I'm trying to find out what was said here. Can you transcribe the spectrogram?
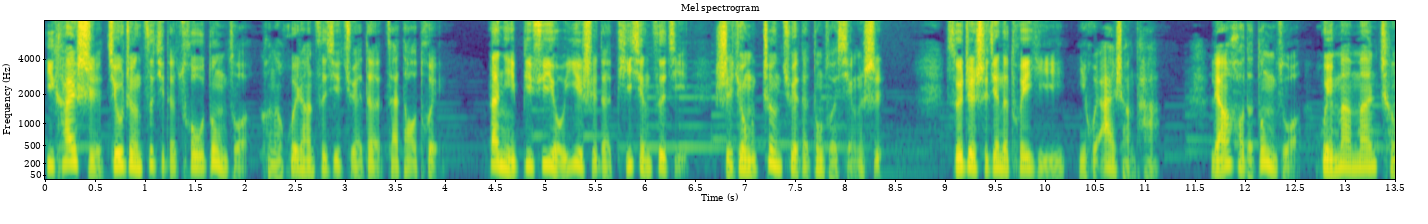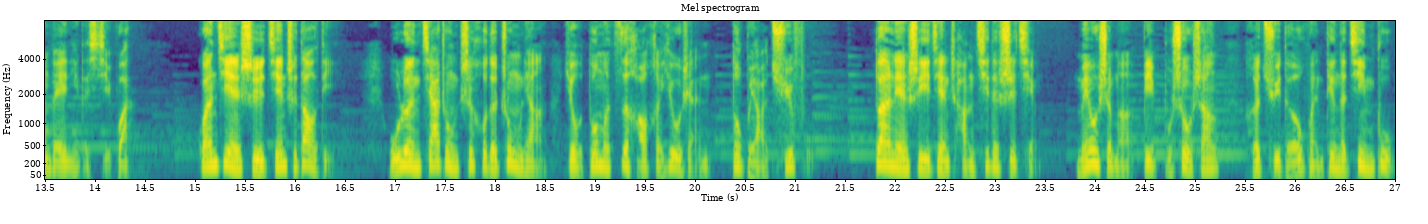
一开始纠正自己的错误动作，可能会让自己觉得在倒退。但你必须有意识地提醒自己使用正确的动作形式。随着时间的推移，你会爱上它。良好的动作会慢慢成为你的习惯。关键是坚持到底。无论加重之后的重量有多么自豪和诱人，都不要屈服。锻炼是一件长期的事情，没有什么比不受伤和取得稳定的进步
